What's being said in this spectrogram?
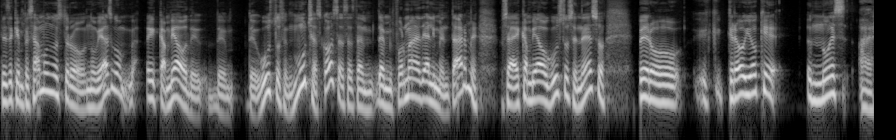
Desde que empezamos nuestro noviazgo, he cambiado de, de, gustos en muchas cosas, hasta de mi forma de alimentarme. O sea, he cambiado gustos en eso. Pero eh, creo yo que no es, a ver,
